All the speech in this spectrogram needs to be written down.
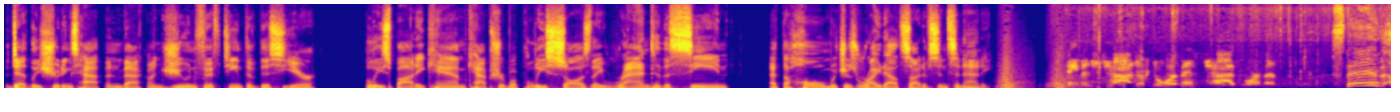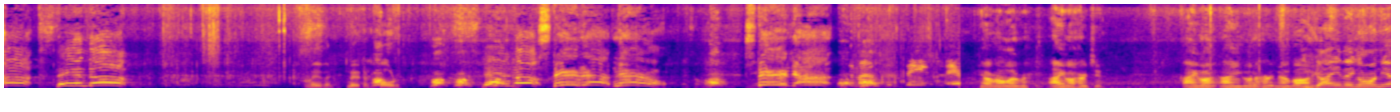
The deadly shootings happened back on June 15th of this year. Police body cam captured what police saw as they ran to the scene at the home, which is right outside of Cincinnati. His name is Chad Doerman. Chad Doerman. Stand up! Stand up! Moving, moving, hold it. Stand up! Stand up now! Stand up! EMS is safe and air Can I roll over? I ain't gonna hurt you. I ain't gonna. I ain't gonna hurt nobody. You got anything on you?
